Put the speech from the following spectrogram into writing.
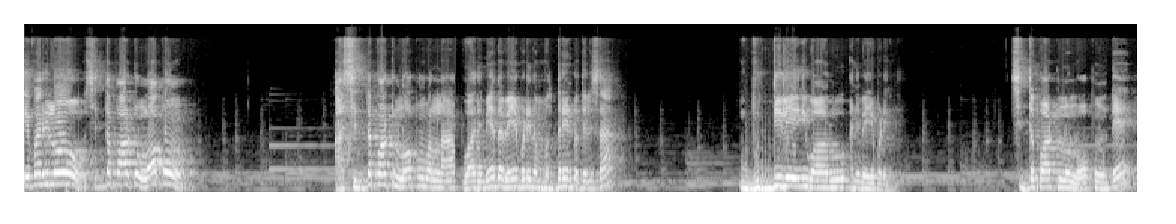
చివరిలో సిద్ధపాటు లోపం. ఆ సిద్ధపాటు లోపం వల్ల వారి మీద వేయబడిన ముద్ర ఏంటో తెలుసా? బుద్ధి లేని వారు అని వేయబడింది. సిద్ధపాటులో లోపం ఉంటే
